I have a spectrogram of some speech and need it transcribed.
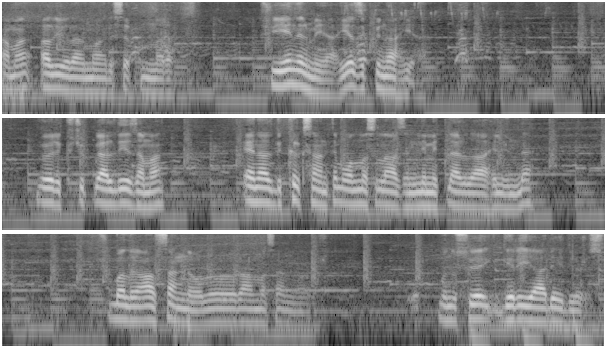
Ama alıyorlar maalesef bunlara. Şu yenir mi ya? Yazık günah ya. Böyle küçük geldiği zaman en az bir 40 santim olması lazım limitler dahilinde. Şu balığı alsan ne olur, almasan ne olur. Bunu suya geri iade ediyoruz.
